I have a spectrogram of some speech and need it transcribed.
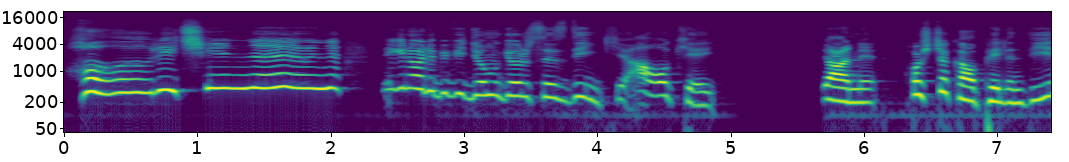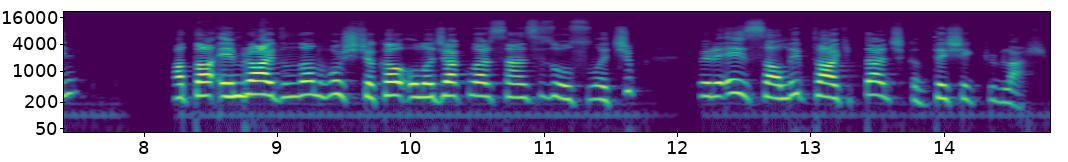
Hariçinde bir gün öyle bir videomu görürseniz deyin ki aa okey. Yani hoşça kal Pelin. deyin hatta Emre Aydın'dan hoşça kal olacaklar sensiz olsun açıp Böyle el sallayıp takipten çıkın. Teşekkürler.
